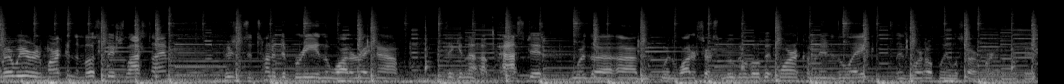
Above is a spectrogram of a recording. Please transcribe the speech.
Where we were marking the most fish last time, there's just a ton of debris in the water right now. I'm thinking that up past it, where the um, where the water starts moving a little bit more, coming into the lake, is where hopefully we'll start marking more fish.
